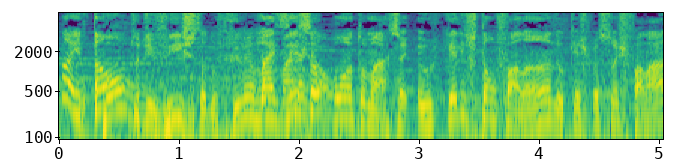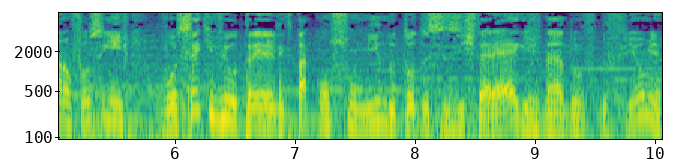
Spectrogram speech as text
Não, então. O ponto de vista do filme é muito Mas esse é legal. o ponto, Márcio. O que eles estão falando, o que as pessoas falaram foi o seguinte: você que viu o trailer que tá consumindo todos esses easter eggs, né, do, do filme,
